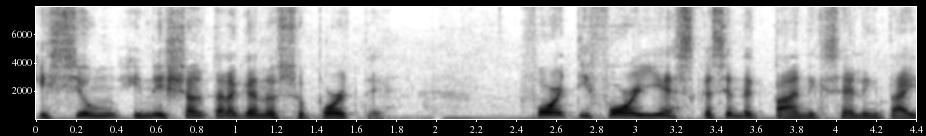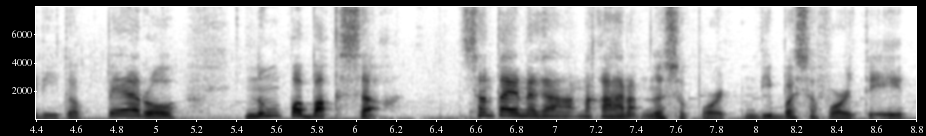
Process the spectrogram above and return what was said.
is yung initial talaga ng support eh. 44, yes, kasi nag-panic selling tayo dito. Pero, nung pabaksa, saan tayo nakaharap ng support? Hindi ba sa 48?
